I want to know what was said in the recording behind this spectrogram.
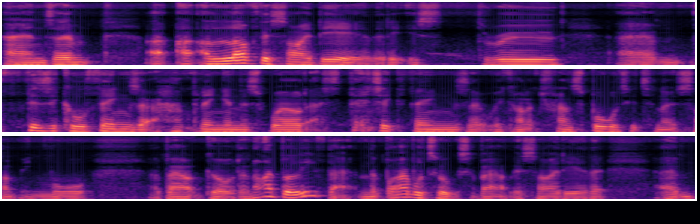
And um, I, I love this idea that it is through um, physical things that are happening in this world, aesthetic things that we're kind of transported to know something more about God. And I believe that. And the Bible talks about this idea that um,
